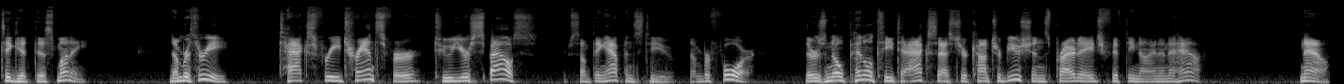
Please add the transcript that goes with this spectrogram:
to get this money. Number three, tax free transfer to your spouse if something happens to you. Number four, there's no penalty to access your contributions prior to age 59 and a half. Now,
